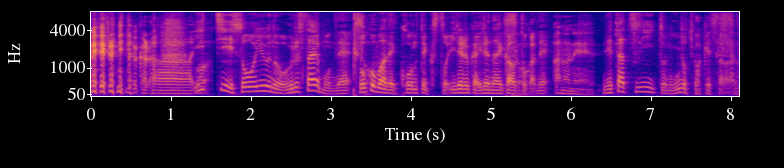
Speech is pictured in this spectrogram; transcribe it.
メールにだから。ああ、一致そういうのうるさいもんね。どこまでコンテクスト入れるか入れないかとかね。あのね、ネタツイートに命かけてたからね。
